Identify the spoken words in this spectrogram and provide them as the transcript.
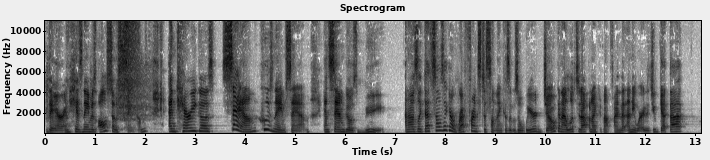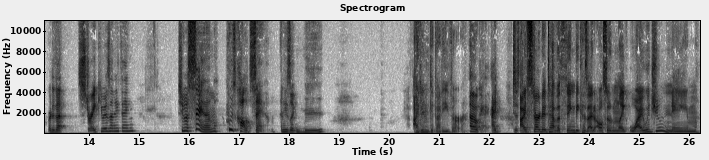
there, and his name is also Sam. And Carrie goes, Sam, whose name Sam? And Sam goes, me. And I was like, that sounds like a reference to something because it was a weird joke. And I looked it up and I could not find that anywhere. Did you get that? Or did that strike you as anything? She goes, Sam, who's called Sam? And he's like, me. I didn't get that either. Okay. I just I started to have a thing because I'd also been like, why would you name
